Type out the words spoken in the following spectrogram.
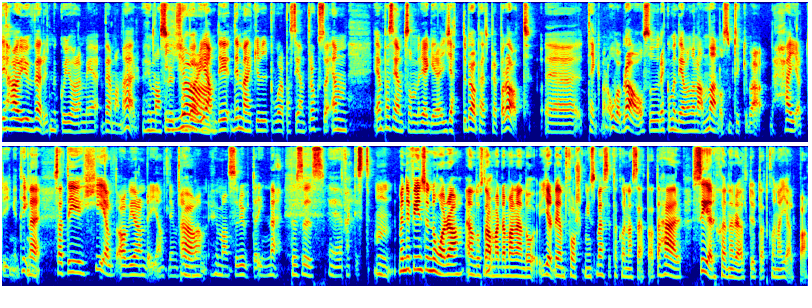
det har ju väldigt mycket att göra med vem man är, hur man ser ut ja. från början. Det, det, märker vi på våra patienter också. En, en patient som reagerar jättebra på ett preparat eh, tänker man, åh vad bra, och så rekommenderar man någon annan och som tycker bara, det här hjälpte ju ingenting. Nej. Så att det är ju helt avgörande egentligen för ja. hur, man, hur man ser ut där inne. Precis. Eh, faktiskt. Mm. Men det finns ju några ändå stammar mm. där man ändå rent forskningsmässigt har kunnat se att det här ser generellt ut att kunna hjälpa.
